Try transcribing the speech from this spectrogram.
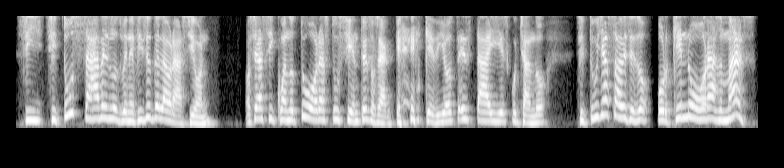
si, si tú sabes los beneficios de la oración, o sea, si cuando tú oras tú sientes, o sea, que, que Dios te está ahí escuchando, si tú ya sabes eso, ¿por qué no oras más?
